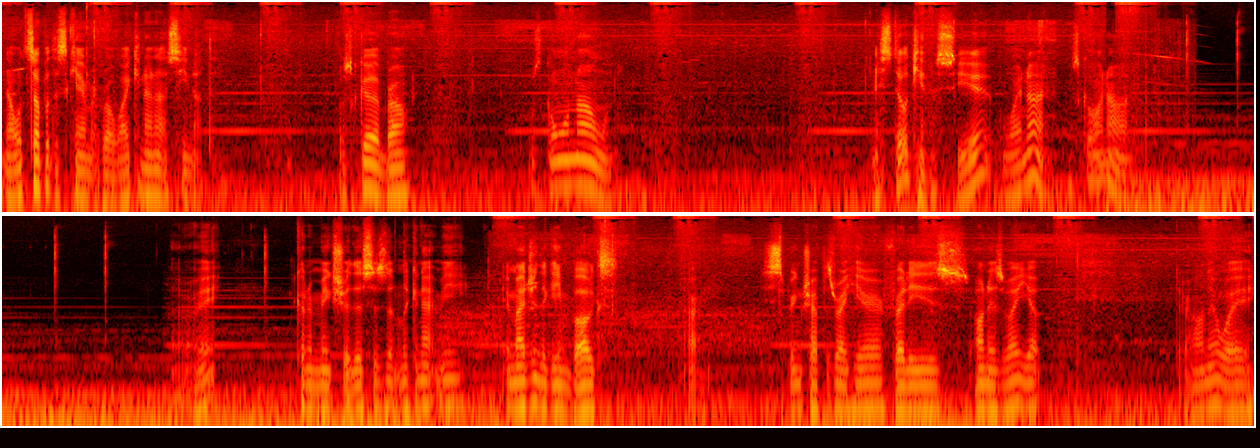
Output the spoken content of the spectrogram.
Now, what's up with this camera, bro? Why can I not see nothing? What's good, bro? What's going on? I still can't see it. Why not? What's going on? Alright. Gotta make sure this isn't looking at me. Imagine the game bugs. Alright. Springtrap is right here. Freddy's on his way. Yep. They're on their way.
